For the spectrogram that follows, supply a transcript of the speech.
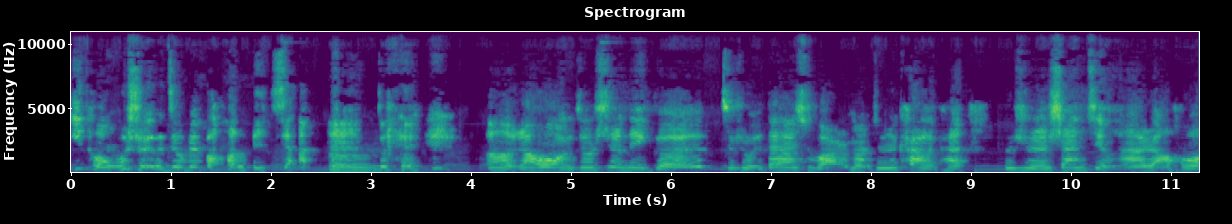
一头雾水的就被抱了一下，嗯嗯对，嗯，然后我们就是那个，就是我就带他去玩儿嘛，就是看了看，就是山景啊，然后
